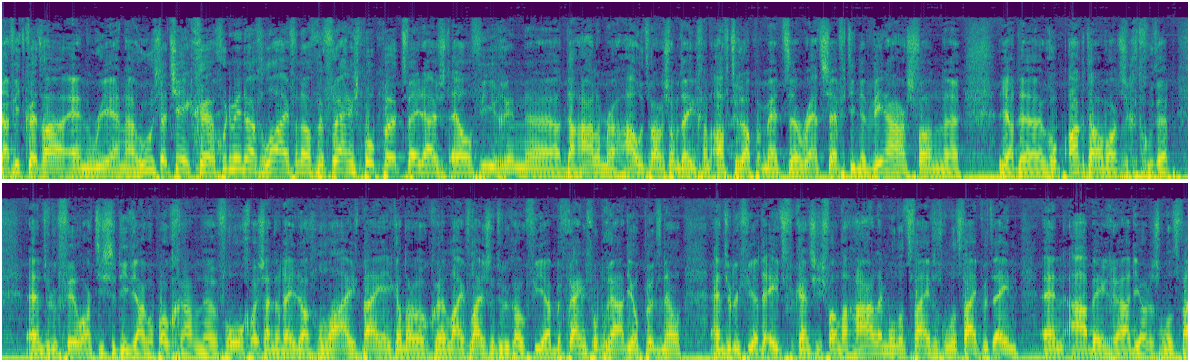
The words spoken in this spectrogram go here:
David Quetta en Rihanna. Hoe is dat chick? Uh, goedemiddag, live vanaf Bevrijdingspop 2011 uh, hier in uh, de Haarlemmerhout. Waar we zo meteen gaan aftrappen met Red 17, de winnaars van ja, de Rob Akda Award, als ik het goed heb. En natuurlijk veel artiesten die daarop ook gaan volgen. We zijn er de hele dag live bij. En je kan er ook live luisteren natuurlijk ook via bevrijdingspopradio.nl. En natuurlijk via de eetfrequenties van Haarlem 105, dat is 105.1. En AB Radio, dat is 105.8.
